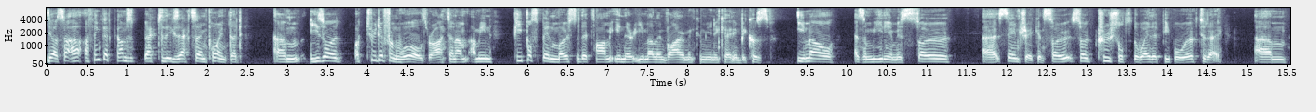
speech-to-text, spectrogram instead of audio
Yeah, so I, I think that comes back to the exact same point that um, these are, are, two different worlds, right? And um, I mean, people spend most of their time in their email environment communicating because email as a medium is so uh, centric and so so crucial to the way that people work today. Um,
